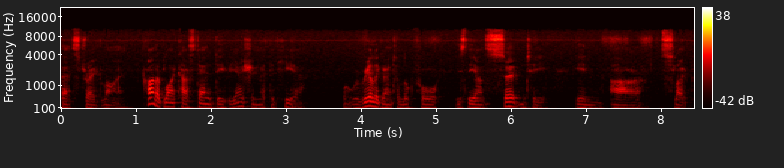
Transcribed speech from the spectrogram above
that straight line, kind of like our standard deviation method here. What we're really going to look for is the uncertainty in our slope,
